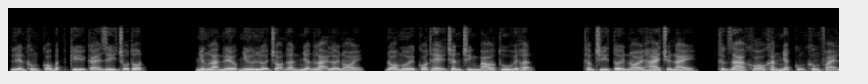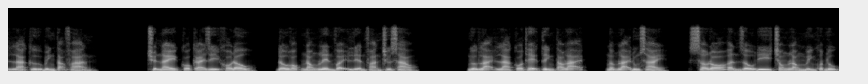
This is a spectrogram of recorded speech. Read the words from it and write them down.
liền không có bất kỳ cái gì chỗ tốt. Nhưng là nếu như lựa chọn ẩn nhẫn lại lời nói, đó mới có thể chân chính báo thù huyết hận. Thậm chí tới nói hai chuyện này, thực ra khó khăn nhất cũng không phải là cử binh tạo phản. Chuyện này có cái gì khó đâu đầu góc nóng lên vậy liền phản chứ sao? Ngược lại là có thể tỉnh táo lại, ngẫm lại đúng sai, sau đó ẩn giấu đi trong lòng mình khuất đục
